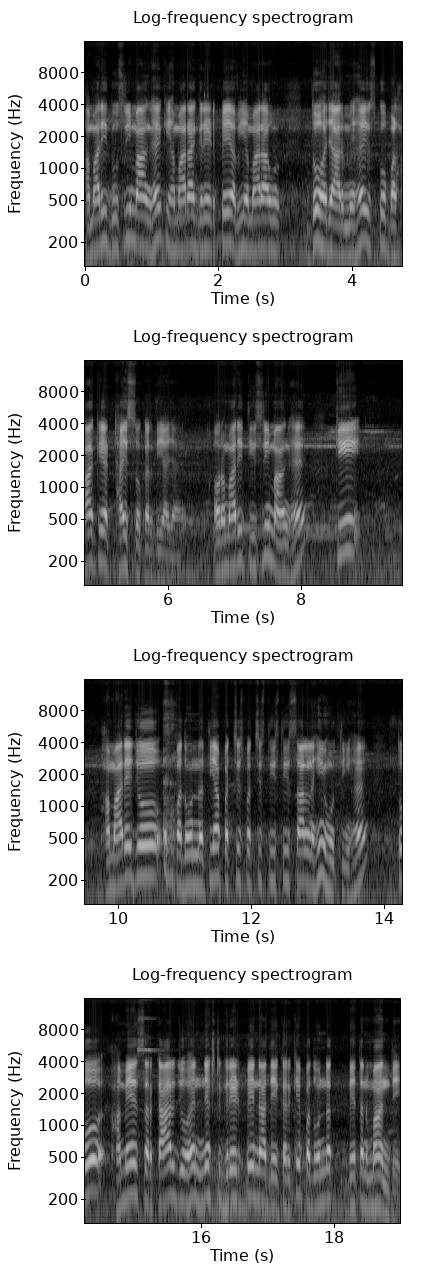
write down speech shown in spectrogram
हमारी दूसरी मांग है कि हमारा ग्रेड पे अभी हमारा 2000 में है, इसको बढ़ा के 2800 कर दिया जाए। और हमारी तीसरी मांग है कि हमारे जो पदोन्नतियाँ 25 25 30 30 साल नहीं होती हैं तो हमें सरकार जो है नेक्स्ट ग्रेड पे ना दे करके पदोन्नत वेतन मान दे।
